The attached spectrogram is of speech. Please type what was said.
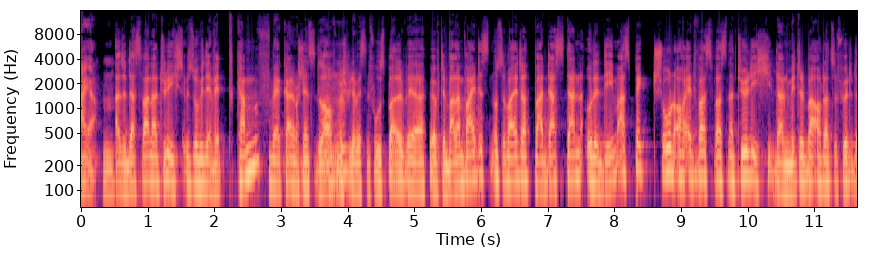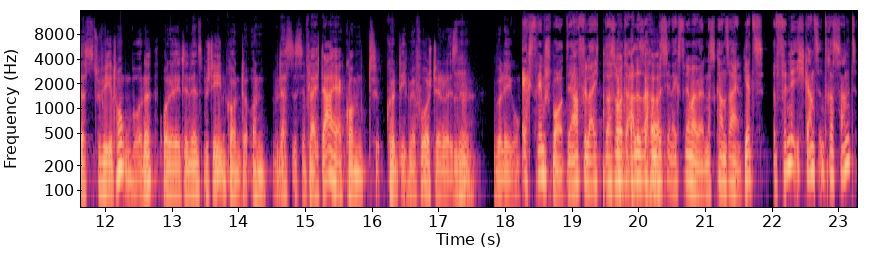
Ah ja. Hm. Also das war natürlich so wie der Wettkampf, wer kann am schnellsten laufen, mhm. wer spielt am besten Fußball, wer wirft den Ball am weitesten und so weiter. War das dann unter dem Aspekt schon auch etwas, was natürlich dann mittelbar auch dazu führte, dass zu viel getrunken wurde oder die Tendenz bestehen konnte. Und dass es vielleicht daher kommt, könnte ich mir vorstellen, oder ist mhm. eine Überlegung. Extremsport, ja, vielleicht, dass heute alle Sachen ein bisschen extremer werden. Das kann sein. Jetzt finde ich ganz interessant,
